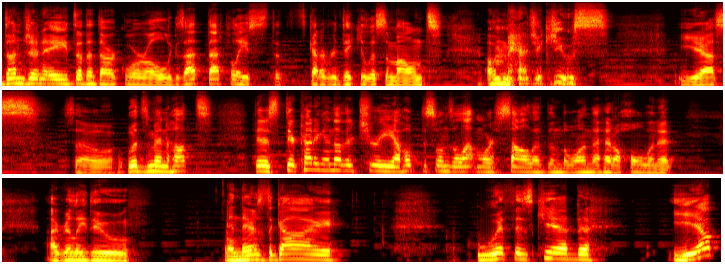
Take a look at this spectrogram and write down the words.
Dungeon 8 of the Dark World, because that, that place, that's got a ridiculous amount of magic use. Yes. So, Woodsman Hut. There's, they're cutting another tree. I hope this one's a lot more solid than the one that had a hole in it. I really do. And there's the guy with his kid. Yep,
